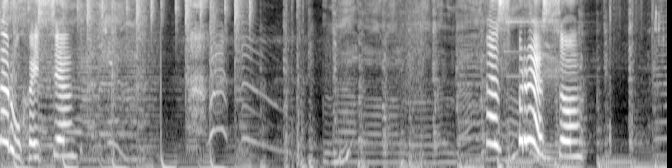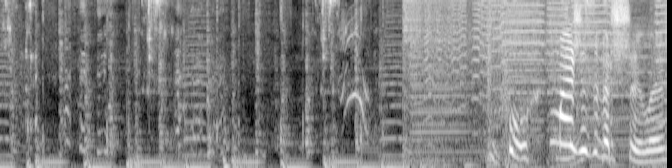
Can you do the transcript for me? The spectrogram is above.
Не рухайся. Еспресо. Фух, майже завершили.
